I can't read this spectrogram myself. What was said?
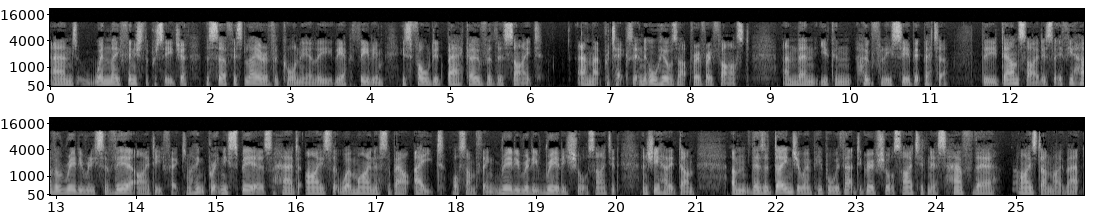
And when they finish the procedure, the surface layer of the cornea, the, the epithelium, is folded back over the site and that protects it, and it all heals up very, very fast, and then you can hopefully see a bit better. The downside is that if you have a really, really severe eye defect, and I think Britney Spears had eyes that were minus about eight or something, really, really, really short sighted, and she had it done. Um, there's a danger when people with that degree of short sightedness have their eyes done like that,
